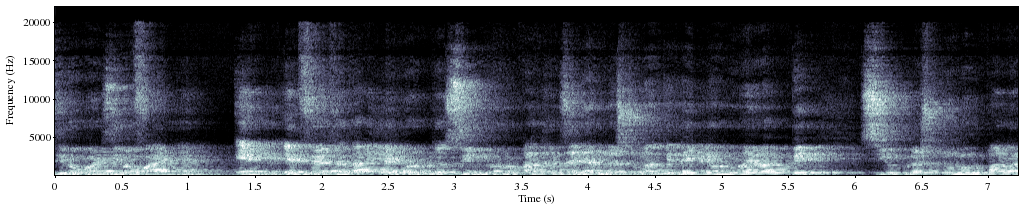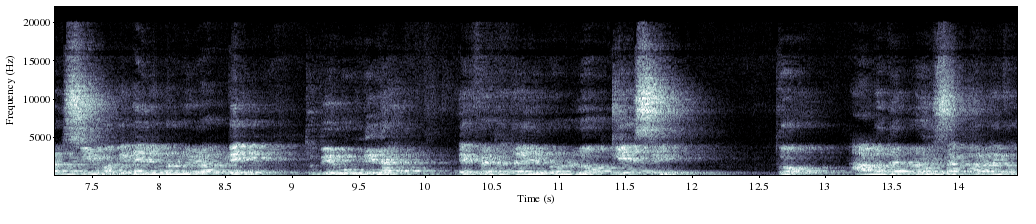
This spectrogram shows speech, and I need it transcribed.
0.05 ને n એફર થતા ઇલેક્ટ્રોન તો ઝિંકનું રૂપાંતર Zn પ્લસ 2 માં કેટલા ઇલેક્ટ્રોન આવ્યા 2 Cu પ્લસ 2 નું રૂપાંતર Cu માં કેટલા ઇલેક્ટ્રોન આવ્યા 2 તો બે મૂકી દીધા. એફર થતા ઇલેક્ટ્રોન log Kc તો આ બધાનો હિસાબ કરીને તો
